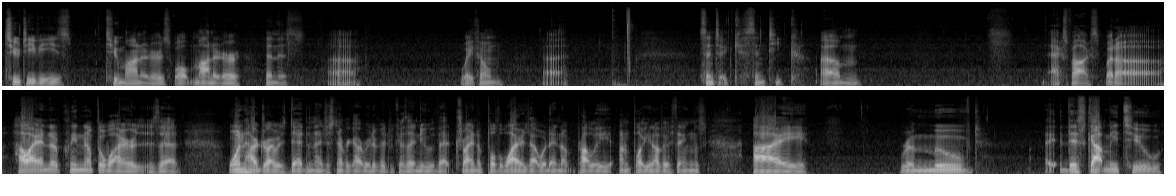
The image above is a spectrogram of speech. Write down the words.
two TVs, two monitors. Well, monitor, then this uh, Wacom uh, Cintiq, Cintiq. Um, Xbox. But uh, how I ended up cleaning up the wires is that one hard drive was dead, and I just never got rid of it because I knew that trying to pull the wires out would end up probably unplugging other things. I removed. This got me to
